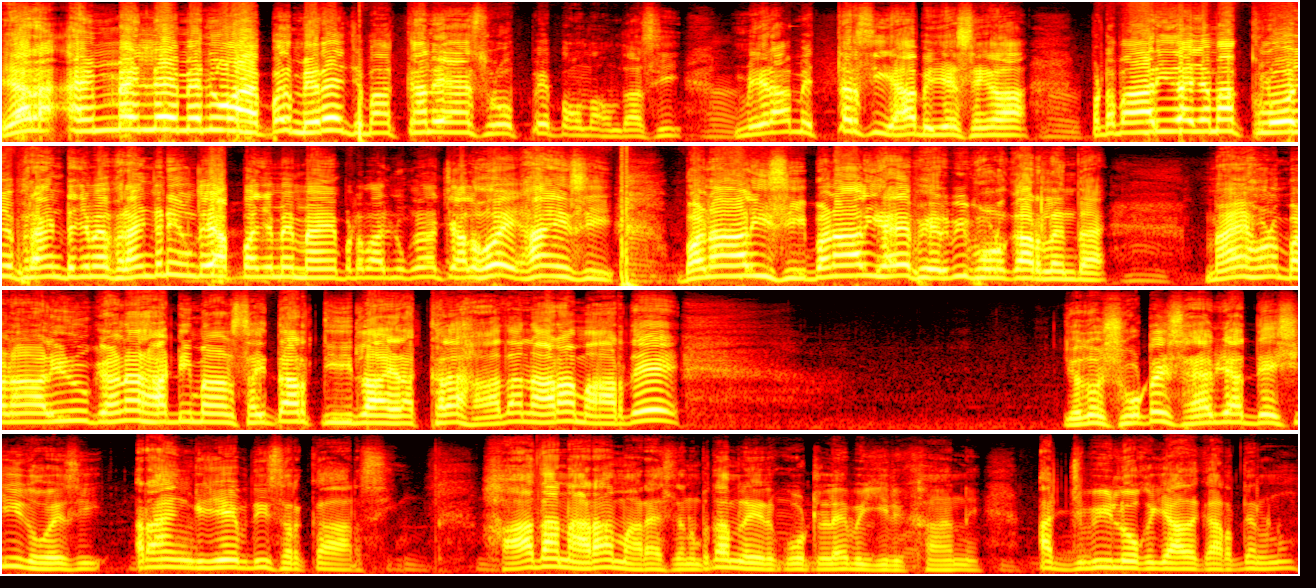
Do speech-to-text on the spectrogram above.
ਯਾਰ ਐਮਐਲਏ ਮੈਨੂੰ ਆ ਪਰ ਮੇਰੇ ਜਵਾਕਾਂ ਦੇ ਐ ਸਰੋਪੇ ਪਾਉਂਦਾ ਹੁੰਦਾ ਸੀ। ਮੇਰਾ ਮਿੱਤਰ ਸੀ ਆ ਵਿਜੇ ਸਿੰਘ ਦਾ ਪਟਵਾਰੀ ਦਾ ਜਮਾ ক্লোਜ਼ ਫਰੈਂਡ ਜਿਵੇਂ ਫਰੈਂਡ ਨਹੀਂ ਹੁੰਦੇ ਆਪਾਂ ਜਿਵੇਂ ਮੈਂ ਪਟਵਾਰੀ ਨੂੰ ਕਹਿੰਦਾ ਚੱਲ ਹੋਏ ਹਾਂ ਇਹ ਸੀ। ਬਣਾ ਵਾਲੀ ਸੀ ਬਣਾ ਵਾਲੀ ਹੈ ਫਿਰ ਵੀ ਫੋਨ ਕਰ ਲੈਂਦਾ। ਮੈਂ ਹੁਣ ਬਣਾ ਵਾਲੀ ਨੂੰ ਕਹਿਣਾ ਸਾਡੀ ਮਾਨਸਾ ਦੀ ਧਰਤੀ ਲਾਏ ਰੱਖ ਲੈ ਹਾਂ ਦਾ ਨਾਰਾ ਮਾਰ ਦੇ। ਜਦੋਂ ਛੋਟੇ ਸਾਹਿਬਜ਼ਾਦੇ ਸ਼ਹੀਦ ਹੋਏ ਸੀ ਔਰੰਗਜ਼ੇਬ ਦੀ ਸਰਕਾਰ ਸੀ। ਹਾਂ ਦਾ ਨਾਰਾ ਮਾਰਿਆ ਸੀ ਤੈਨੂੰ ਪਤਾ ਮਲੇਰਕੋਟਲੇ ਵਜ਼ੀਰ ਖਾਨ ਨੇ। ਅੱਜ ਵੀ ਲੋਕ ਯਾਦ ਕਰਦੇ ਨੇ ਉਹਨੂੰ।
